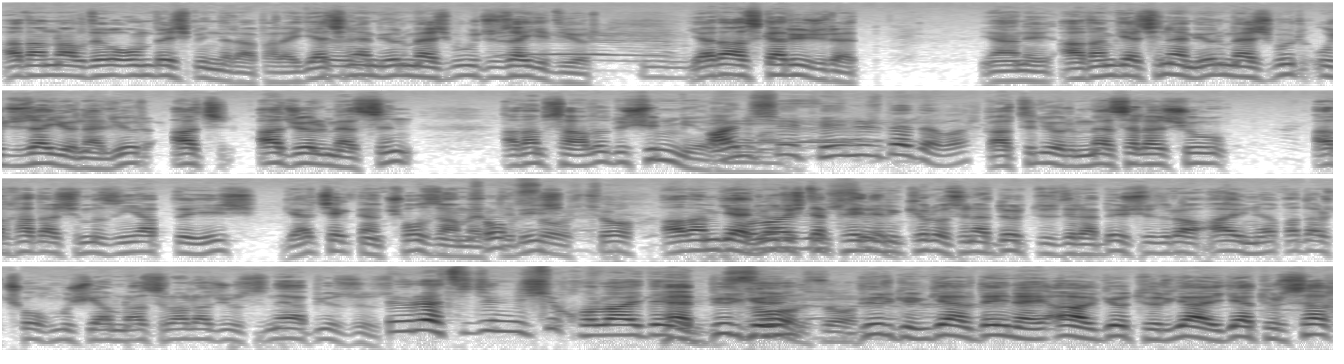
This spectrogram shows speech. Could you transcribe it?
Adamın aldığı 15 bin lira para. Geçinemiyor mecbur ucuza gidiyor. Hmm. Ya da asgari ücret. Yani adam geçinemiyor mecbur ucuza yöneliyor. Aç, aç ölmesin. Adam sağlığı düşünmüyor. Aynı ama. şey peynirde de var. Katılıyorum. Mesela şu arkadaşımızın yaptığı iş gerçekten çok zahmetli Çok bir iş. zor, çok. Adam geliyor Kolay bir işte iş değil. peynirin kilosuna 400 lira 500 lira ay ne kadar çokmuş ya nasıl alıyorsunuz ne yapıyorsunuz? Üreticinin işi kolay değil. He, bir gün zor zor. bir gün gel değneği al götür yağı getir sak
